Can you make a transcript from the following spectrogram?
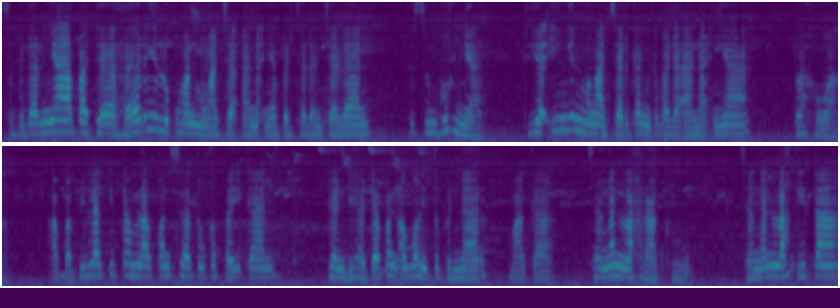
Sebenarnya pada hari Lukman mengajak anaknya berjalan-jalan, sesungguhnya dia ingin mengajarkan kepada anaknya bahwa apabila kita melakukan suatu kebaikan dan di hadapan Allah itu benar, maka janganlah ragu. Janganlah kita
